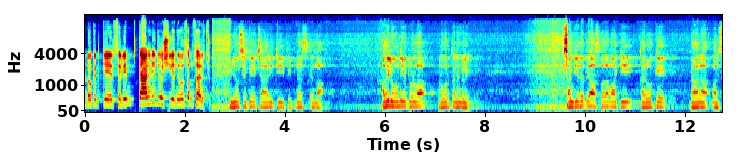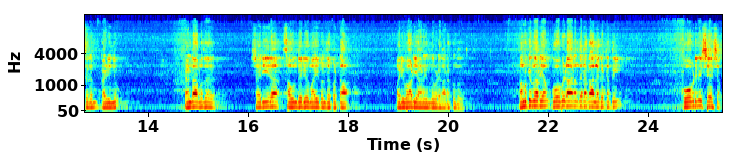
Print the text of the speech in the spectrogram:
advocate K S Saleem Stanley Joshi എന്നിവർ സംസാരിച്ചു. മ്യൂസിക് ചാരിറ്റി ഫിറ്റ്നസ് എന്ന അതിലൂന്നിയിട്ടുള്ള പ്രവർത്തനങ്ങളിൽ സംഗീതത്തെ ആസ്പദമാക്കി കരോക്കെ ഗാന മത്സരം കഴിഞ്ഞു. രണ്ടാമത് ശരീര സൗന്ദര്യവുമായി ബന്ധപ്പെട്ട പരിപാടിയാണ് ഇന്നിവിടെ നടക്കുന്നത്. നമുക്കിന്നറിയാം കോവിഡാനന്തര കാലഘട്ടത്തിൽ കോവിഡിന് ശേഷം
